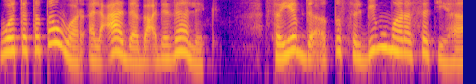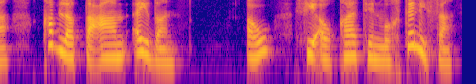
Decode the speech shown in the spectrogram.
وتتطور العادة بعد ذلك فيبدأ الطفل بممارستها قبل الطعام أيضا أو في أوقات مختلفة.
